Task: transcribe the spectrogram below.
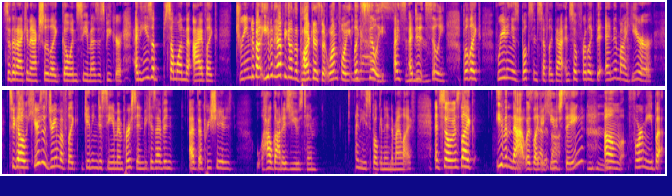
so that i can actually like go and see him as a speaker and he's a someone that i've like dreamed about even having on the podcast at one point like yes. silly I, mm-hmm. I did it mm-hmm. silly but like reading his books and stuff like that and so for like the end of my year to go here's a dream of like getting to see him in person because i've been i've appreciated how god has used him and he's spoken into my life and so it was like even that was like that a huge awesome. thing mm-hmm. um, for me. But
